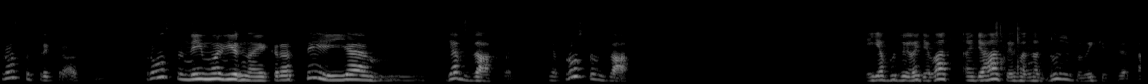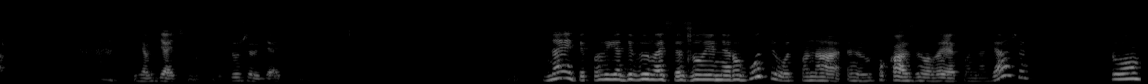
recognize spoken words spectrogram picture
Просто прекрасний. Просто неймовірної краси. І я, я в захваті. Я просто в захваті. І я буду одягати, його на дуже великі свята. Я вдячна дуже вдячна. Знаєте, коли я дивилася Зоїни роботи, от вона е, показувала, як вона в'яже, то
